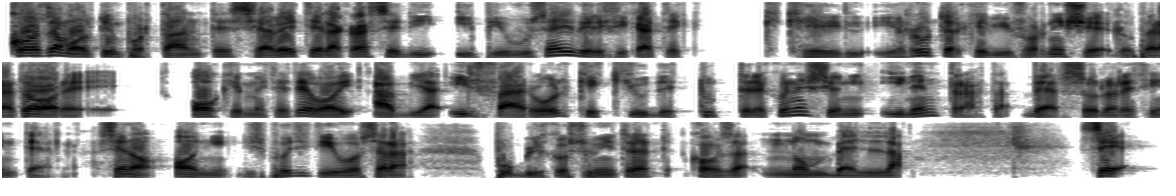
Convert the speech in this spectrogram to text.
Cosa molto importante, se avete la classe di IPv6 verificate che il router che vi fornisce l'operatore o che mettete voi abbia il firewall che chiude tutte le connessioni in entrata verso la rete interna, se no ogni dispositivo sarà pubblico su internet, cosa non bella. Se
